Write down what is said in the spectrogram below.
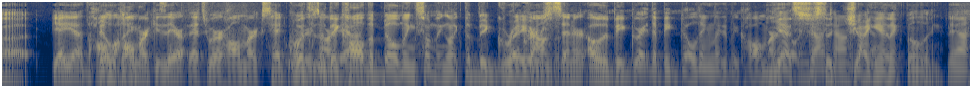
Uh, yeah, yeah. The building. Hallmark is there. That's where Hallmark's headquarters are. they yeah. call the building something like the Big Gray or Crown. Center. Oh, the big great, the big building, like the big Hallmark. Yeah, building it's just downtown. a gigantic building. Yeah.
